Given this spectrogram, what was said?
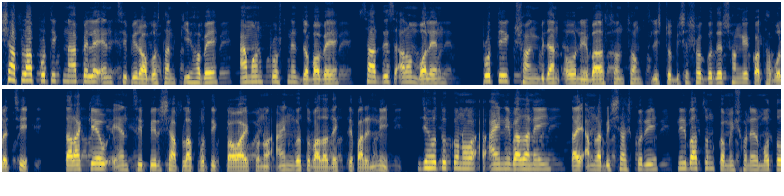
শাপলা প্রতীক না পেলে এনসিপির অবস্থান কি হবে? এমন প্রশ্নের জবাবে সার্জিস আলম বলেন প্রতীক সংবিধান ও নির্বাচন সংশ্লিষ্ট বিশেষজ্ঞদের সঙ্গে কথা বলেছি। তারা কেউ এনসিপির শাপলা প্রতীক পাওয়ায় কোনো আইনগত বাধা দেখতে পারেননি। যেহেতু কোনো আইনি বাধা নেই তাই আমরা বিশ্বাস করি নির্বাচন কমিশনের মতো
